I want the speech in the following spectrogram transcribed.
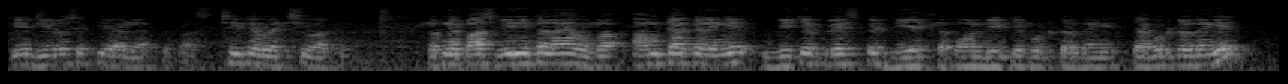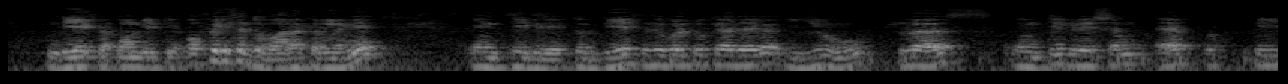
तो ये ज़ीरो से टी आ गया आपके पास। ठीक है बड़ी अच्छी बात है। तो अपने पास वी निकल आया होगा। हम क्या करेंगे? वी के प्लेस पे d x upon d t put कर देंगे। क्या पुट कर देंगे? D x upon d t और फिर इसे दोबारा कर लेंगे। इंटीग्रेट तो डी एक्स इक्वल टू क्या जाएगा? U plus integration f t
